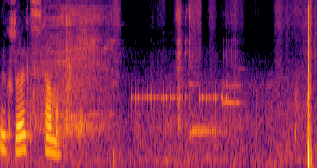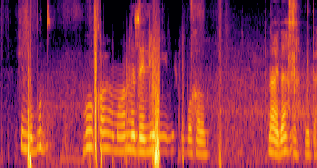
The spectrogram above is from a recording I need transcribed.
Yükselt. Tamam. Şimdi bu bu kahramanın özelliği neymiş bir bakalım. Nerede? Heh, burada.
